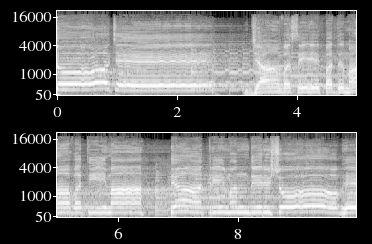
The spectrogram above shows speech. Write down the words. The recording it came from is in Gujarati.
टोचे जावसे पद्मावती मा त्यात्रि मन्दिर शोभे।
